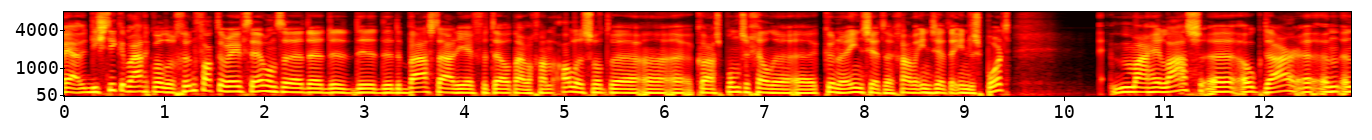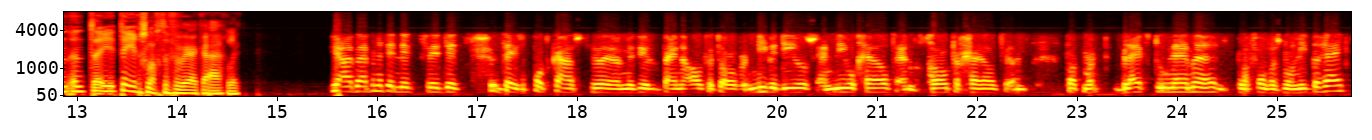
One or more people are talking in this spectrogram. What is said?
ja, die stiekem eigenlijk wel de gunfactor heeft. Hè? Want uh, de, de, de, de, baas daar die heeft verteld... nou, we gaan alles wat we uh, qua sponsorgelden uh, kunnen inzetten... gaan we inzetten in de sport. Maar helaas ook daar een, een, een te tegenslag te verwerken eigenlijk. Ja, we hebben het in dit, dit, deze podcast natuurlijk bijna altijd over nieuwe deals en nieuw geld en groter geld. En dat blijft toenemen. Het plafond is nog niet bereikt.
